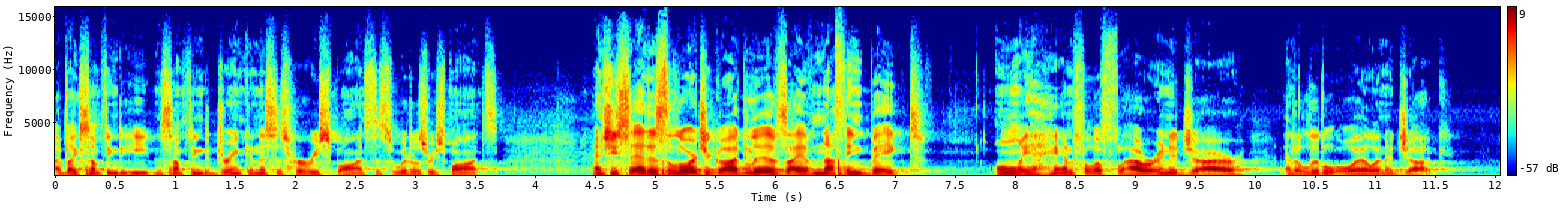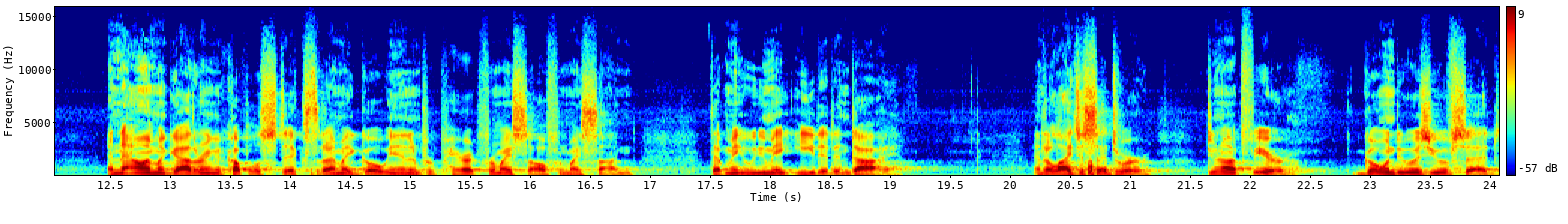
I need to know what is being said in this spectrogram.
I'd like something to eat and something to drink. And this is her response, this widow's response. And she said, As the Lord your God lives, I have nothing baked, only a handful of flour in a jar and a little oil in a jug. And now I'm gathering a couple of sticks that I may go in and prepare it for myself and my son that we may eat it and die. And Elijah said to her, Do not fear. Go and do as you have said,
